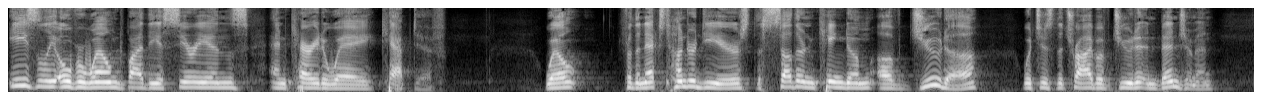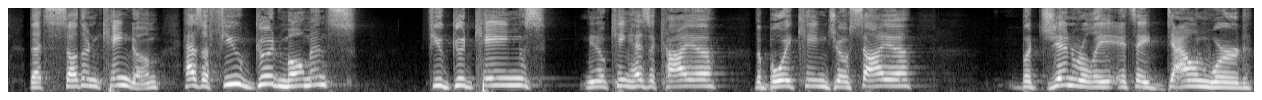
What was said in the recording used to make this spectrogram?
easily overwhelmed by the Assyrians and carried away captive. Well, for the next hundred years, the southern kingdom of Judah, which is the tribe of Judah and Benjamin, that southern kingdom has a few good moments, few good kings, you know, King Hezekiah, the boy king Josiah, but generally it's a downward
